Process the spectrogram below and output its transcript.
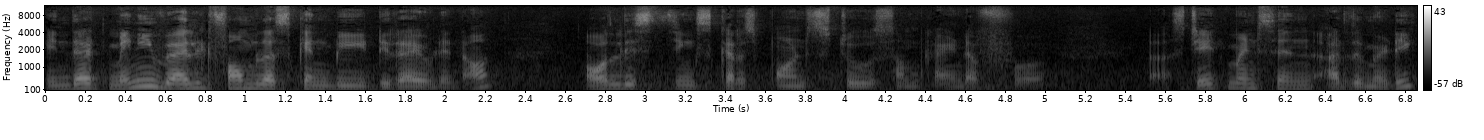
in that many valid formulas can be derived and all all these things corresponds to some kind of uh, uh, statements in arithmetic.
